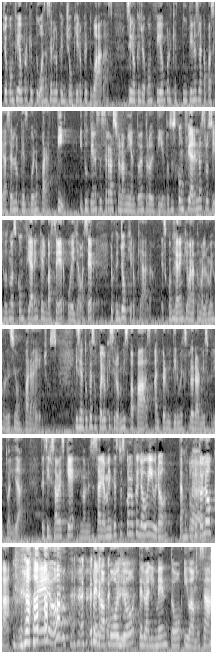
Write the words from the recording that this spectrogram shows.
yo confío porque tú vas a hacer lo que yo quiero que tú hagas, sino que yo confío porque tú tienes la capacidad de hacer lo que es bueno para ti y tú tienes ese racionamiento dentro de ti. Entonces, confiar en nuestros hijos no es confiar en que él va a hacer o ella va a hacer lo que yo quiero que haga, es confiar en que van a tomar la mejor decisión para ellos. Y siento que eso fue lo que hicieron mis papás al permitirme explorar mi espiritualidad. Decir, ¿sabes qué? No necesariamente esto es con lo que yo vibro, estás un poquito loca, pero te lo apoyo, te lo alimento y vamos a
